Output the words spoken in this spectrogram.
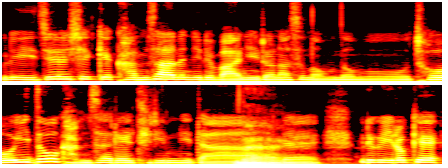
우리 이지은 씨께 감사하는 일이 많이 일어나서 너무너무 저희도 감사를 드립니다. 네. 그리고 이렇게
